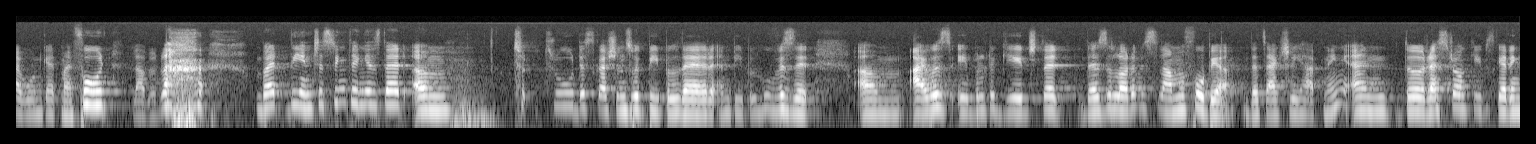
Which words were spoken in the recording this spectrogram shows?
I won't get my food, blah, blah, blah. but the interesting thing is that um, th through discussions with people there and people who visit, um, I was able to gauge that there's a lot of Islamophobia that's actually happening, and the restaurant keeps getting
